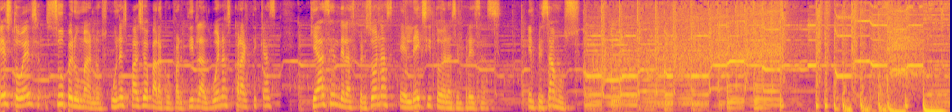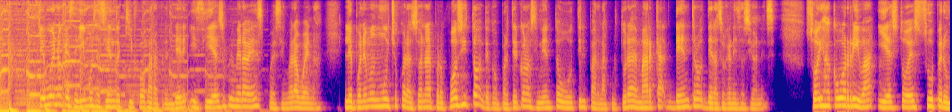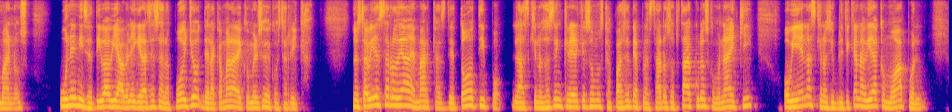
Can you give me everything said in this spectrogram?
Esto es Superhumanos, un espacio para compartir las buenas prácticas que hacen de las personas el éxito de las empresas. Empezamos. Qué bueno que seguimos haciendo equipo para aprender y si es su primera vez, pues enhorabuena. Le ponemos mucho corazón al propósito de compartir conocimiento útil para la cultura de marca dentro de las organizaciones. Soy Jacobo Riva y esto es Superhumanos, una iniciativa viable gracias al apoyo de la Cámara de Comercio de Costa Rica. Nuestra vida está rodeada de marcas de todo tipo, las que nos hacen creer que somos capaces de aplastar los obstáculos como Nike, o bien las que nos simplifican la vida como Apple,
